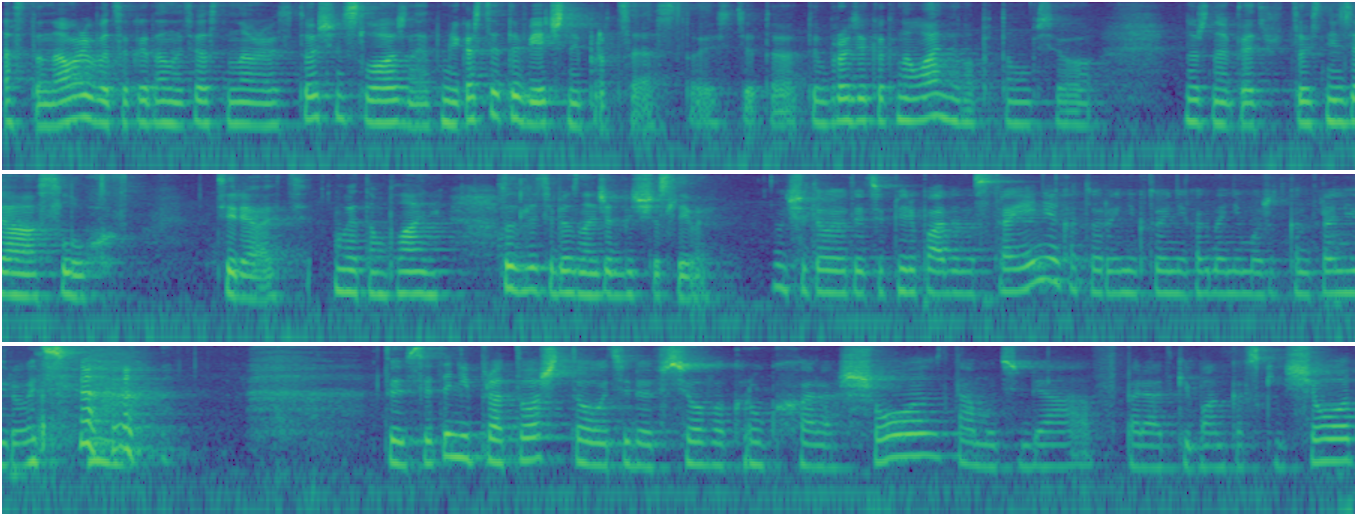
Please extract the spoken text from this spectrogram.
останавливаться, когда на тебя останавливается, это очень сложно. Это, мне кажется, это вечный процесс. То есть это ты вроде как наладила, потом все нужно опять, то есть нельзя слух терять в этом плане. Что для тебя значит быть счастливой? Учитывая вот эти перепады настроения, которые никто никогда не может контролировать. То есть это не про то, что у тебя все вокруг хорошо, там у тебя в порядке банковский счет,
